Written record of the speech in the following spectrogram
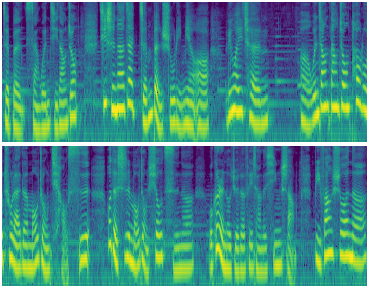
这本散文集当中。其实呢，在整本书里面啊，林维辰。呃，文章当中透露出来的某种巧思，或者是某种修辞呢，我个人都觉得非常的欣赏。比方说呢，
